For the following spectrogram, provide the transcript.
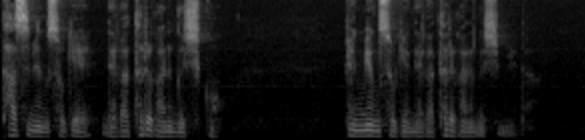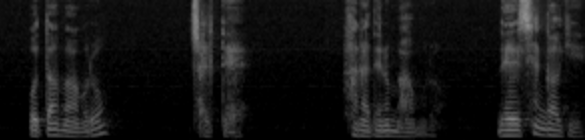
다섯 명 속에 내가 들어가는 것이고 백 명 속에 내가 들어가는 것입니다. 어떤 마음으로? 절대 하나 되는 마음으로 내 생각이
